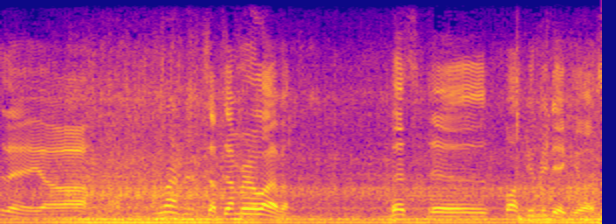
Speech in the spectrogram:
today? Uh, 11. September 11th. This is fucking ridiculous.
